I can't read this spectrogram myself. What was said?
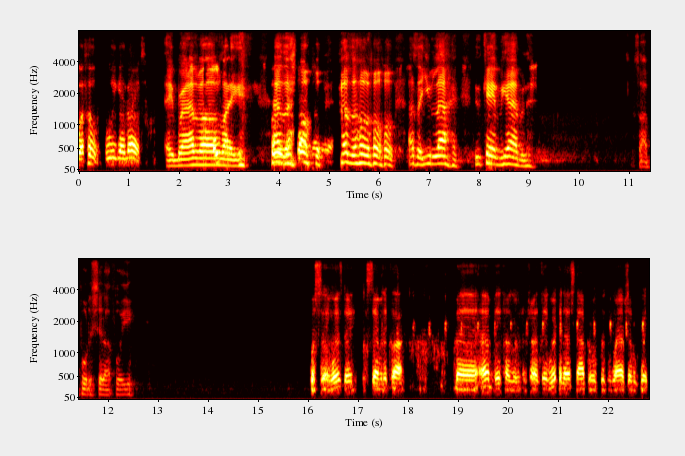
With who? Who he get married? Hey, bro, that's what I was like. I was like, oh, I was like, hold, hold, hold. I said, you lying. This can't be happening. So I pulled the shit up for you. What's that? Wednesday? Seven o'clock. Man, I'm big hungry. I'm trying to think. Where can I stop real quick and grab something quick?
